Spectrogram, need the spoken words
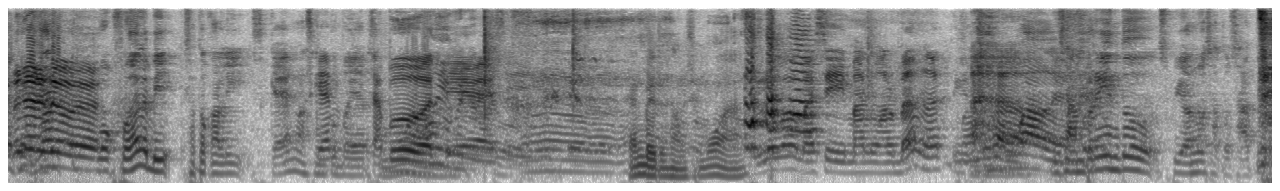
Bener tuh. workflow-nya lebih satu kali scan langsung Kan kebayar cabut. semua. Iya sih. Kan bayar sama semua. Dulu mah masih manual banget gitu. Manual ya. Disamperin tuh spion lu satu-satu.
